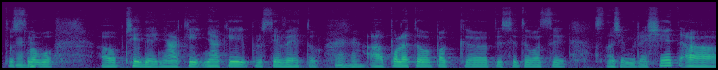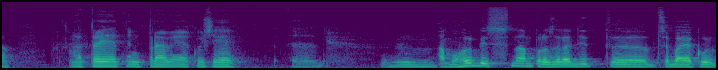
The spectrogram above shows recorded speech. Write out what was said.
to slovo a, přijde, nějaký, nějaký prostě větu. A podle toho pak a, ty situaci snažím řešit a, a to je ten právě jakože A mohl bys nám prozradit eh, třeba jako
